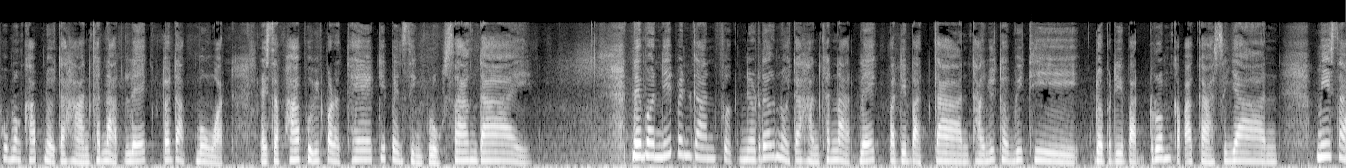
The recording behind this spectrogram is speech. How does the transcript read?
ผู้บังคับหน่วยทหารขนาดเล็กระดับหมวด ในสภาพภูมิประเทศที่เป็นสิ่งปลูกสร้างได้ในวันนี้เป็นการฝึกในเรื่องหน่วยทหารขนาดเล็ก ปฏิบัติการทางยุทธวิธี โดยปฏิบัติร่วมกับอากาศยาน มีสา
